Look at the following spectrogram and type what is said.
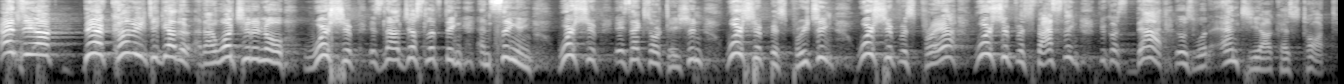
Antioch, they're coming together. And I want you to know worship is not just lifting and singing. Worship is exhortation. Worship is preaching. Worship is prayer. Worship is fasting because that is what Antioch has taught.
